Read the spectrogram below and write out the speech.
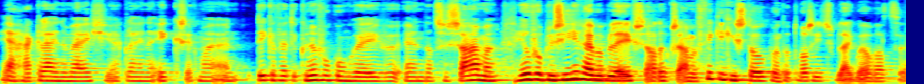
ja, haar kleine meisje, haar kleine ik, zeg maar, een dikke vette knuffel kon geven. En dat ze samen heel veel plezier hebben beleefd. Ze hadden ook samen fikkie gestoken, want dat was iets blijkbaar wat, uh,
